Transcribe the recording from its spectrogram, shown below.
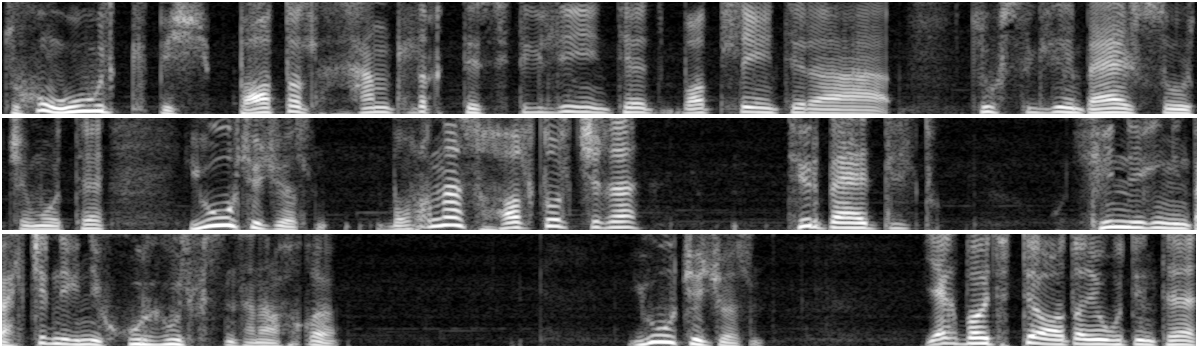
Зөвхөн үйлдэл биш, бодол, хандлага, тэр сэтгэлийн, тэр бодлын тэр зүг сэтгэлийн байр суурь ч юм уу те юу ч гэж болно. Бурханаас холдуулж байгаа тэр байдалд хин нэгэн энэ балчир нэгнийг хүргүүлэх гэсэн санаа байхгүй юу? Ч гэж болно яг бодиттой одоо юу гэдэг нь те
